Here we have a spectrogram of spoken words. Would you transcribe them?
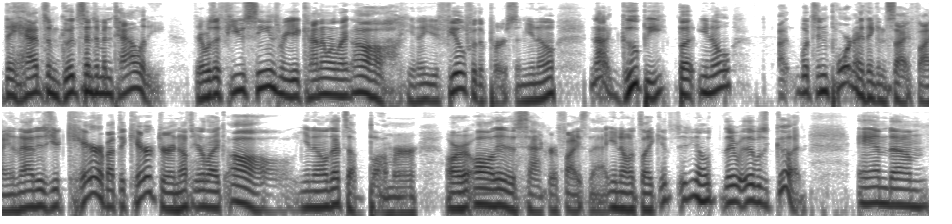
they had some good sentimentality. There was a few scenes where you kind of were like, oh, you know, you feel for the person. You know, not goopy, but you know, uh, what's important, I think, in sci-fi, and that is you care about the character enough. That you're like, oh, you know, that's a bummer, or oh, they had to sacrifice that. You know, it's like it's you know, they, it was good, and um,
